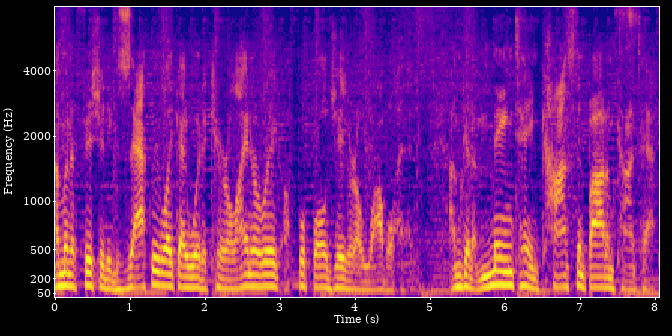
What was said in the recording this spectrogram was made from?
I'm gonna fish it exactly like I would a Carolina rig, a football jig, or a wobblehead. I'm gonna maintain constant bottom contact.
